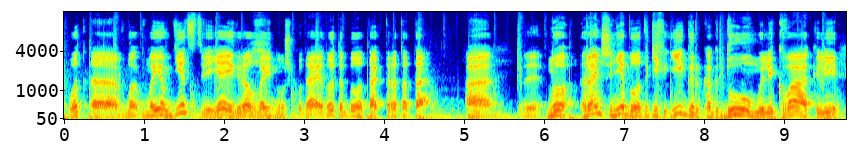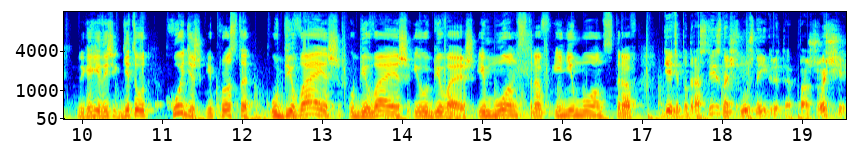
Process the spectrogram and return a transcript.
Вот э, в, в моем детстве я играл в войнушку, да, ну это было так, тра-та-та. А, э, но раньше не было таких игр, как Doom или Quack или какие-то где то вот ходишь и просто убиваешь, убиваешь и убиваешь. И монстров, и не монстров. Дети подросли, значит, нужно игры-то пожестче,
